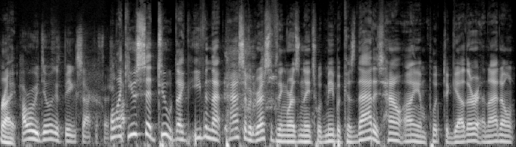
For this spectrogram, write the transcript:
Right. How are we doing with being sacrificial? Well, like you said too, like even that passive aggressive thing resonates with me because that is how I am put together, and I don't,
